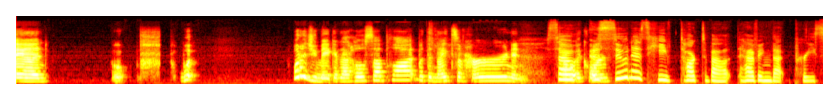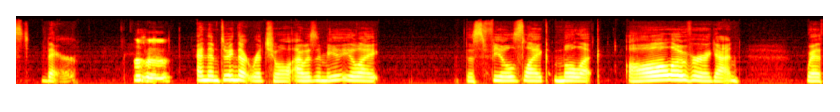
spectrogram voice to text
And oh, what what did you make of that whole subplot with the Knights of Hern and So as soon as he talked about having that priest there Mhm. and them doing that ritual, I was immediately like, "This feels like Moloch all over again." With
